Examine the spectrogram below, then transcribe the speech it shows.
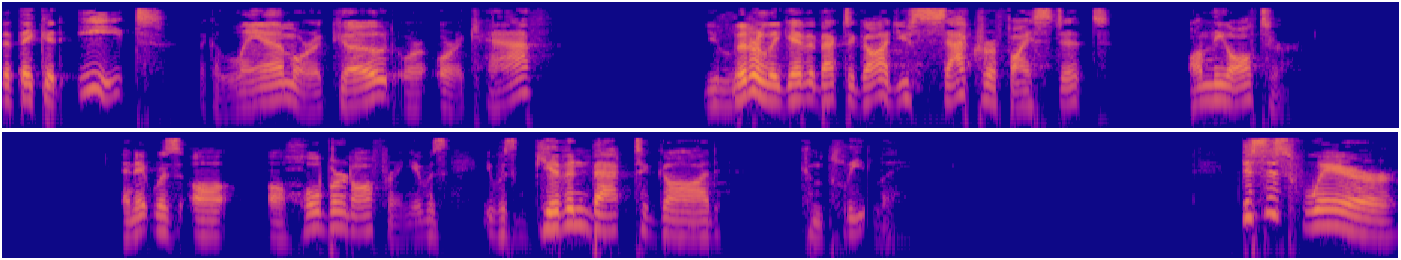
that they could eat, like a lamb or a goat or, or a calf, you literally gave it back to God. You sacrificed it on the altar and it was a, a whole burnt offering. It was, it was given back to God completely. This is where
